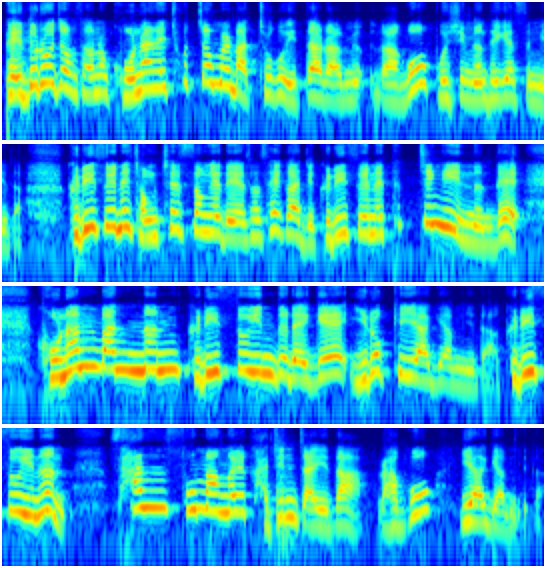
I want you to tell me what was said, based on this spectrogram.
베드로전서는 고난에 초점을 맞추고 있다라고 보시면 되겠습니다. 그리스도인의 정체성에 대해서 세 가지 그리스도인의 특징이 있는데 고난받는 그리스도인들에게 이렇게 이야기합니다. 그리스도인은 산 소망을 가진 자이다라고 이야기합니다.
